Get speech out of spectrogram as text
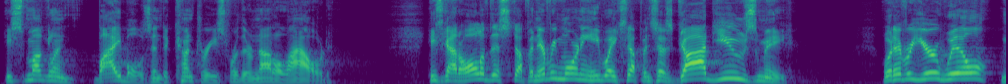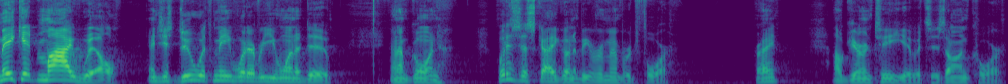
He's smuggling Bibles into countries where they're not allowed. He's got all of this stuff. And every morning he wakes up and says, God, use me. Whatever your will, make it my will. And just do with me whatever you want to do. And I'm going, what is this guy going to be remembered for? Right? I'll guarantee you it's his encore.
